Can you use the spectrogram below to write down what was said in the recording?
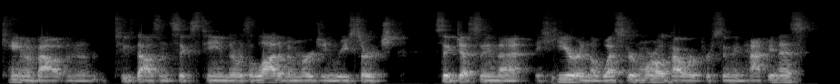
came about in 2016. There was a lot of emerging research suggesting that here in the Western world, how we're pursuing happiness.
